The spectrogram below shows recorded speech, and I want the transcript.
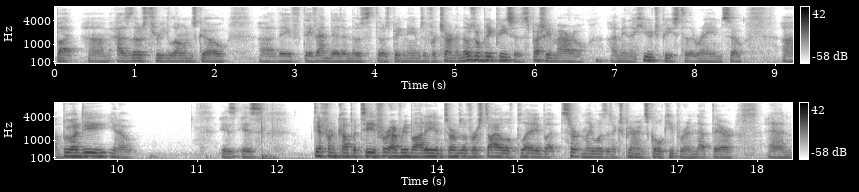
But um, as those three loans go, uh, they've they've ended, and those those big names have returned, and those were big pieces, especially Maro. I mean, a huge piece to the Reign. So uh, you know, is is different cup of tea for everybody in terms of her style of play, but certainly was an experienced goalkeeper in net there, and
